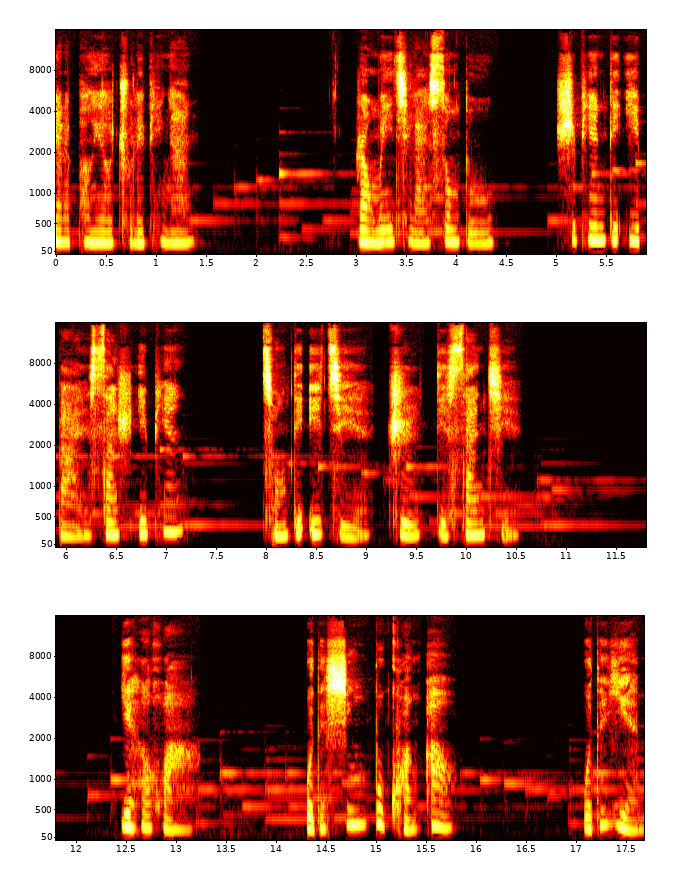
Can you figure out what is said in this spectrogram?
爱的朋友，主内平安。让我们一起来诵读诗篇第一百三十一篇，从第一节至第三节。耶和华，我的心不狂傲，我的眼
